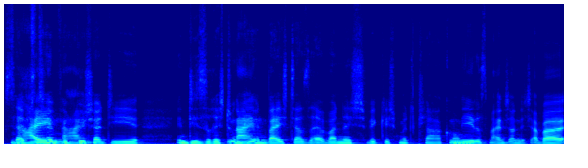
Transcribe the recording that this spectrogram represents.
Selbsthilfebücher, die in diese Richtung Nein. gehen, weil ich da selber nicht wirklich mit klarkomme. Nee, das meine ich auch nicht. Aber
